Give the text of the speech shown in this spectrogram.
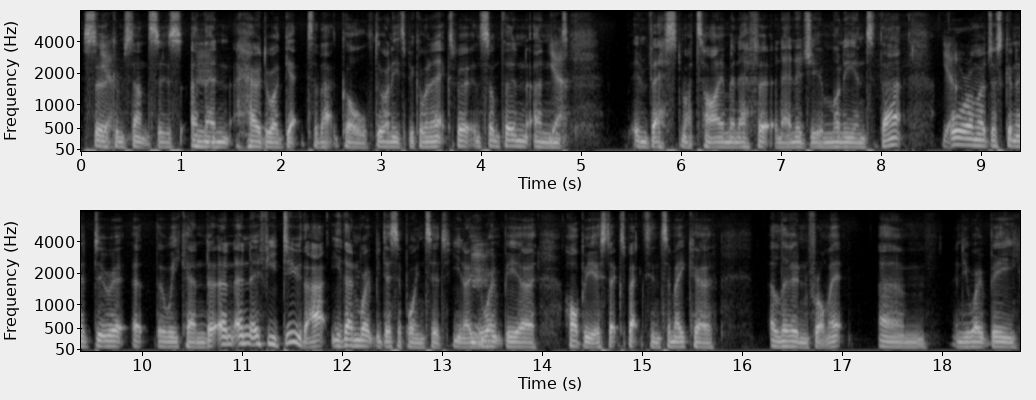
circumstances? And Hmm. then how do I get to that goal? Do I need to become an expert in something and Yeah. invest my time and effort and energy and money into that? Yeah. Or am I just going to do it at the weekend? And and if you do that, you then won't be disappointed. You know, Hmm. you won't be a hobbyist expecting to make a, a living from it. Um, and you won't be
